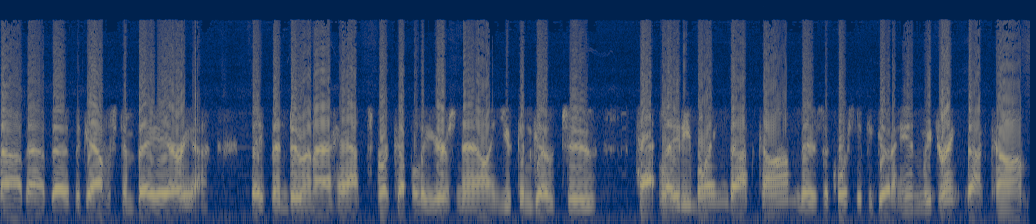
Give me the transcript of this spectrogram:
uh, the, the the Galveston Bay area. They've been doing our hats for a couple of years now, and you can go to hatladybling.com. There's of course, if you go to andwedrink.com,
